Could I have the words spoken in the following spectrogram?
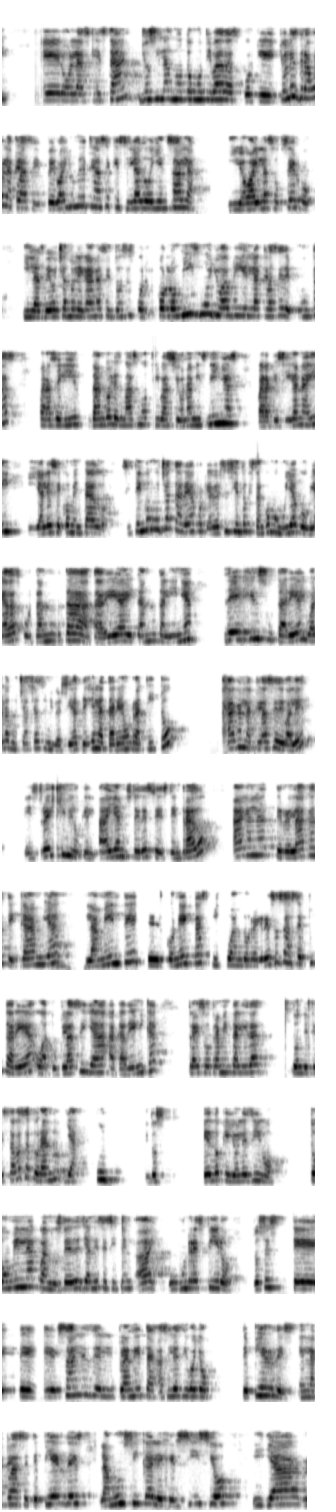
pero las que están, yo sí las noto motivadas porque yo les grabo la clase, pero hay una clase que sí la doy en sala y yo ahí las observo y las veo echándole ganas. Entonces, por, por lo mismo, yo abrí la clase de puntas para seguir dándoles más motivación a mis niñas, para que sigan ahí. Y ya les he comentado, si tengo mucha tarea, porque a veces siento que están como muy agobiadas por tanta tarea y tanta línea, dejen su tarea, igual las muchachas de universidad, dejen la tarea un ratito, hagan la clase de ballet, stretching, lo que hayan ustedes este, entrado, háganla, te relaja, te cambia, la mente, te desconectas y cuando regresas a hacer tu tarea o a tu clase ya académica, traes otra mentalidad. Donde te estabas atorando, ya, ¡pum! Entonces, es lo que yo les digo, tómenla cuando ustedes ya necesiten, ay, un respiro. Entonces, te, te, sales del planeta, así les digo yo, te pierdes en la clase, te pierdes la música, el ejercicio y ya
